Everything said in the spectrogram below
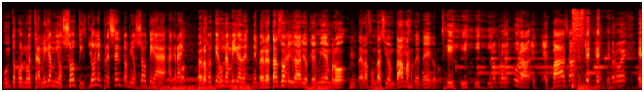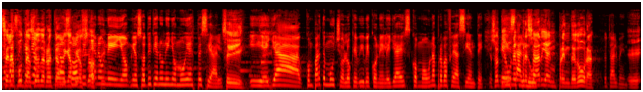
junto con nuestra amiga Miosotis. Yo le presento a Miosotis a, a Gray. pero- Miosotis es una amiga de... de- Pero es tan solidario que es miembro de la Fundación Damas de Negro. Sí. Pero, profesora, ¿qué pasa? Pero, eh, Esa es la fundación de nuestra amiga Miosotti tiene un Miosotis. niño, Miosotti tiene un niño muy especial. Sí. Y ella comparte mucho lo que vive con él. Ella es como una prueba fehaciente. De tiene una empresaria emprendedora, Totalmente. eh,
